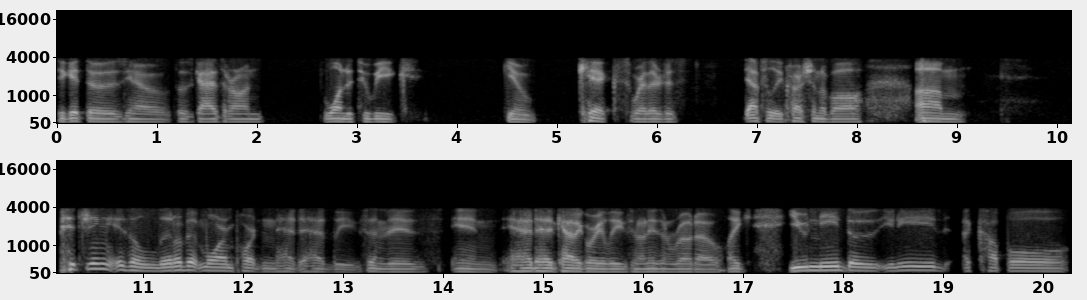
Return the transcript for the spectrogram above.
to get those you know those guys that are on one to two week you know kicks where they're just absolutely crushing the ball um pitching is a little bit more important in head to head leagues than it is in head to head category leagues than it is in roto. Like you need those you need a couple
